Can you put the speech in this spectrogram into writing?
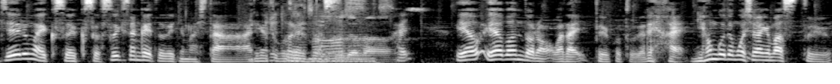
JL マ XOX 鈴木さんがいただきました。ありがとうございます。はい。エア、エアバンドの話題ということでね、はい。日本語で申し上げますという。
